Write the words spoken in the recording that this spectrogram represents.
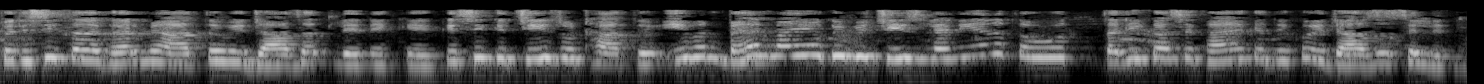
پھر اسی طرح گھر میں آتے ہوئے اجازت لینے کے، کسی کی چیز اٹھاتے ہوئے ایون بہن بھائیوں کی بھی چیز لینی ہے نا، تو وہ طریقہ سکھایا کہ دیکھو اجازت سے لینی۔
